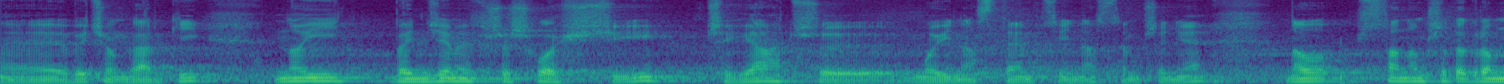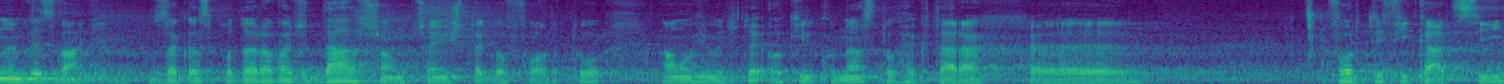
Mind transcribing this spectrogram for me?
e, wyciągarki. No i będziemy w przyszłości, czy ja, czy moi następcy i następczynie, no, staną przed ogromnym wyzwaniem. Zagospodarować dalszą część tego fortu, a mówimy tutaj o kilkunastu hektarach e, fortyfikacji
